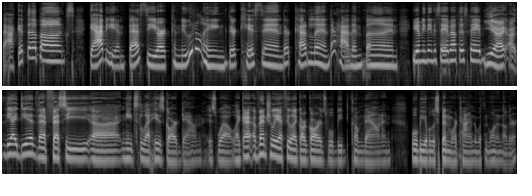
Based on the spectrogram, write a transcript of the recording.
Back at the bunks, Gabby and Fessy are canoodling. They're kissing, they're cuddling, they're having fun. You have anything to say about this, babe? Yeah, I, I, the idea that Fessy uh, needs to let his guard down as well. Like, I, eventually, I feel like our guards will be come down and we'll be able to spend more time with one another.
